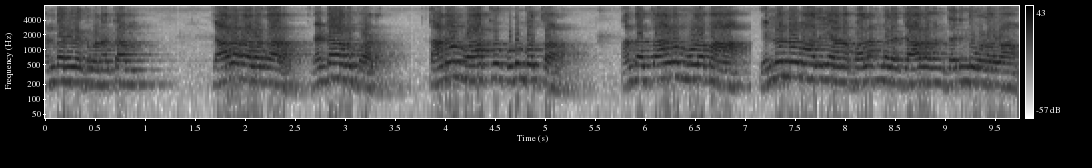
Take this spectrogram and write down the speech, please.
நண்பர்களுக்கு வணக்கம். ஜாதக அலங்காரம் ரெண்டாவது பாடம். தனம் வாக்கு குடும்பத்தானம். அந்த தானம் மூலமா என்னென்ன மாதிரியான பலன்களை ஜாதகம் தெரிந்து கொள்ளலாம்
